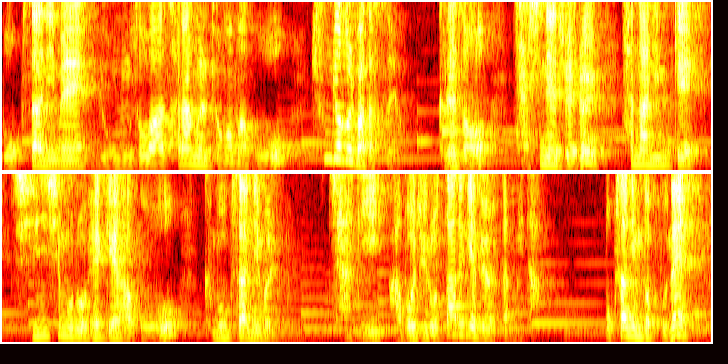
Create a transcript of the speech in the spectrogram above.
목사님의 용서와 사랑을 경험하고 충격을 받았어요. 그래서 자신의 죄를 하나님께 진심으로 회개하고 그 목사님을 자기 아버지로 따르게 되었답니다. 목사님 덕분에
